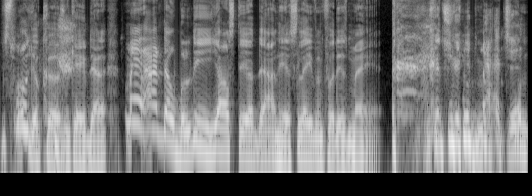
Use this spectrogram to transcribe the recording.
You suppose your cousin came down there. Man, I don't believe y'all still down here slaving for this man. Could you imagine?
